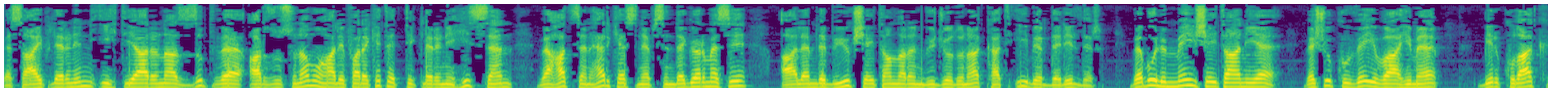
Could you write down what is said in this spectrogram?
ve sahiplerinin ihtiyarına zıt ve arzusuna muhalif hareket ettiklerini hissen ve hadsen herkes nefsinde görmesi alemde büyük şeytanların vücuduna kat'î bir delildir. Ve bu lümme-i şeytaniye ve şu kuvve-i vahime bir kulak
